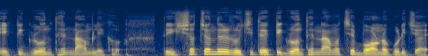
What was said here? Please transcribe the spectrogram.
একটি গ্রন্থের নাম লেখো। তো ঈশ্বরচন্দ্রের রচিত একটি গ্রন্থের নাম হচ্ছে বর্ণপরিচয়।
